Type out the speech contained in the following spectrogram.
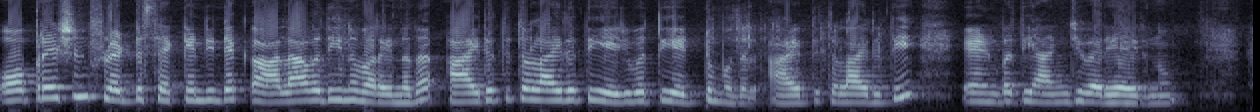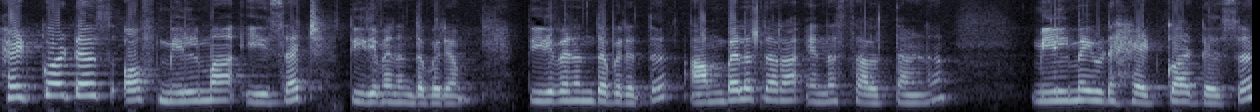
ഓപ്പറേഷൻ ഫ്ലഡ് സെക്കൻഡിന്റെ കാലാവധി എന്ന് പറയുന്നത് ആയിരത്തി തൊള്ളായിരത്തി എഴുപത്തി എട്ട് മുതൽ ആയിരത്തി തൊള്ളായിരത്തി എൺപത്തി അഞ്ച് വരെയായിരുന്നു. Headquarters of Milma is at Thiruvananthapuram. തിരുവനന്തപുരത്ത് അമ്പലത്തറ എന്ന സ്ഥലത്താണ് മിൽമയുടെ headquarters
